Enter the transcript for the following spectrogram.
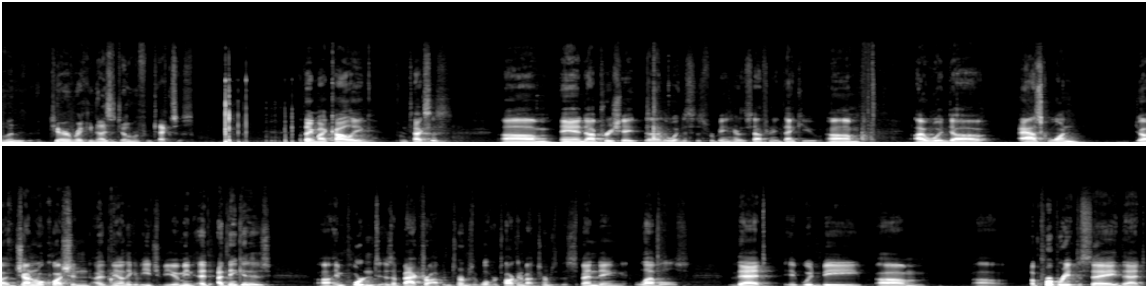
Gentleman, Chair recognizes the gentleman from Texas. I thank my colleague from Texas, um, and I appreciate the witnesses for being here this afternoon. Thank you. Um, I would uh, ask one uh, general question, I mean, I think of each of you. I mean, I- I think it is uh, important as a backdrop in terms of what we're talking about in terms of the spending levels, that it would be um, uh, appropriate to say that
